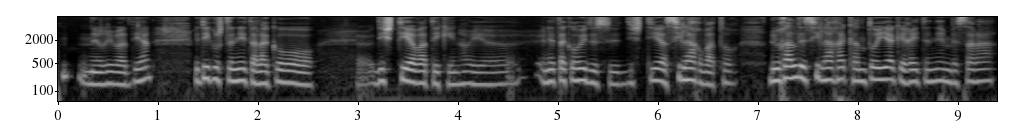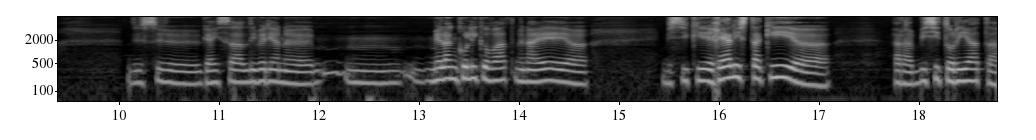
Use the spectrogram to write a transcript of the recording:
neuri bat. Beti ikusten dit alako uh, distia batekin, hoi, uh, enetako hoi duzu, distia zilar bat, hor. Lurralde zilarrak antoiak erraiten dien bezala, duzu gaiza aldiberian uh, melankoliko bat, mena e biziki realistaki uh, ara, bizitoria eta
